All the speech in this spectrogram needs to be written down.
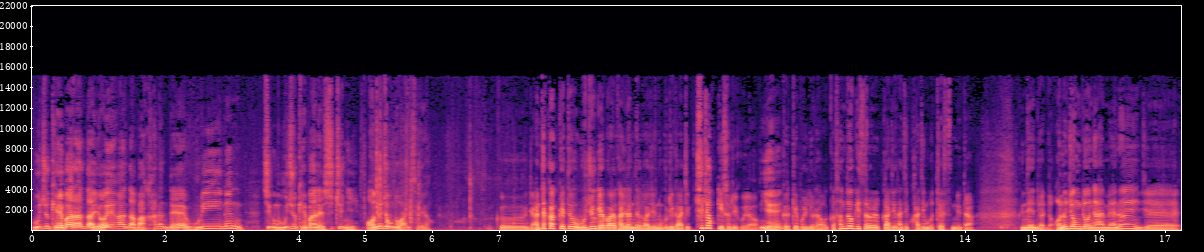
우주 개발한다, 여행한다 막 하는데 우리는 지금 우주 개발의 수준이 어느 정도 와 있어요? 그 안타깝게도 우주 개발 관련돼 가지고는 우리가 아직 추적 기술이고요. 예. 그렇게 분류를 하고 있고 선도 기술까지는 아직 가지 못했습니다. 근데 어느 정도냐면은 이제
